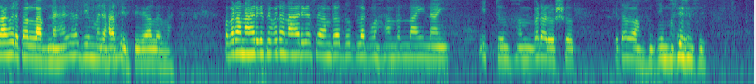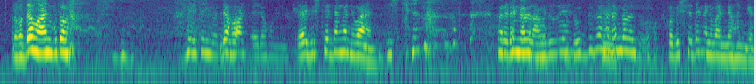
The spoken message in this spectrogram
রাগ হইরা তার লাভ না জিম মারে হার হইছে আল্লাহ বেটা না হয়ে গেছে বেটা না হয়ে গেছে আমরা দুধ লাগবো আমরা নাই নাই একটু বেটার অসুখ এটা জিম মারে রয়েছে। দেখো আইন বোতল। এই বৃষ্টির ডাঙ্গা বৃষ্টি? আমি তো দুধ দিছো না ডাঙ্গা বেচবো? বৃষ্টির ডাঙ্গা নিবান নেহন গে।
